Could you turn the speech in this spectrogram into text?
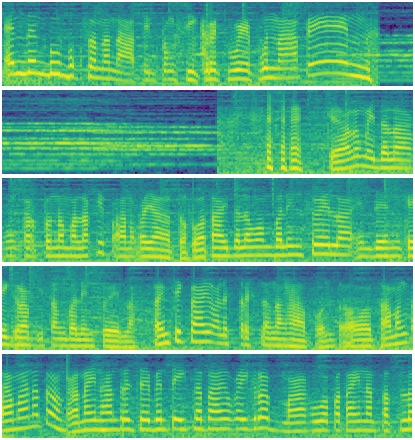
And then bubuksan na natin tong secret weapon natin. Kaya lang may dala akong karton na malaki. Paano kaya to? Kuha tayo dalawang balinsuela And then kay Grab isang balinsuela Time check tayo alas 3 na ng hapon. So tamang tama na to. Saka 978 na tayo kay Grab. Makakuha pa tayo ng tatlo.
